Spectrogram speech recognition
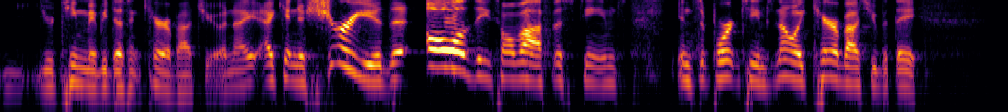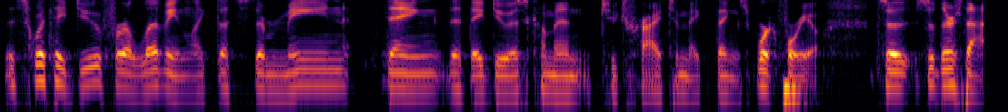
your team maybe doesn't care about you. And I, I, can assure you that all of these home office teams and support teams not only care about you, but they that's what they do for a living. Like that's their main thing that they do is come in to try to make things work for you. So so there's that.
